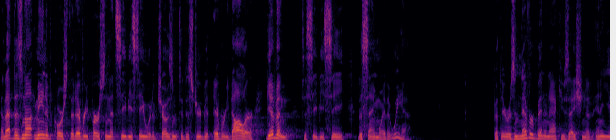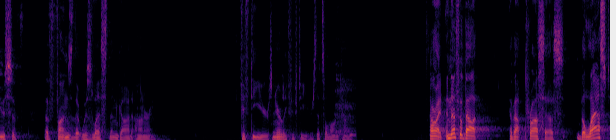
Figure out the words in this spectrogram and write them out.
Now, that does not mean, of course, that every person at CBC would have chosen to distribute every dollar given to CBC the same way that we have. But there has never been an accusation of any use of, of funds that was less than God honoring. 50 years, nearly 50 years. That's a long time. All right, enough about, about process. The last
